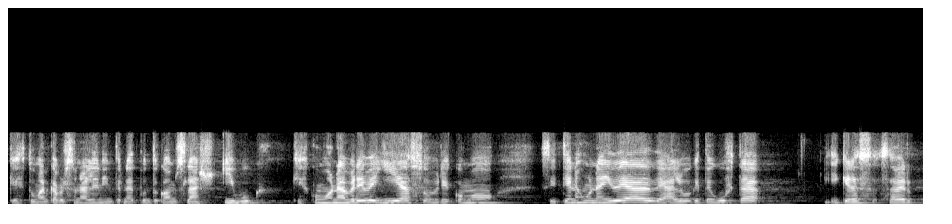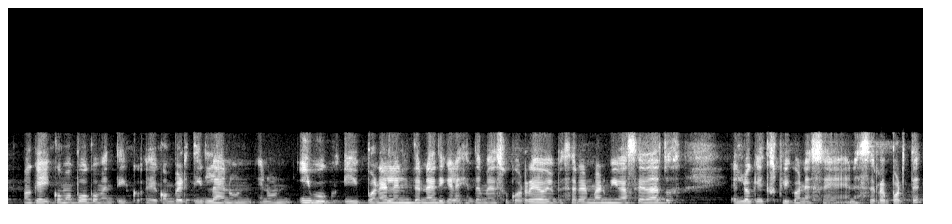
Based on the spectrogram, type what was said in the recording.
que es tu marca personal en internet.com slash ebook, que es como una breve guía sobre cómo, si tienes una idea de algo que te gusta, y quieres saber, ok, ¿cómo puedo eh, convertirla en un, en un ebook y ponerla en internet y que la gente me dé su correo y empezar a armar mi base de datos? Es lo que explico en ese, en ese reporte.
